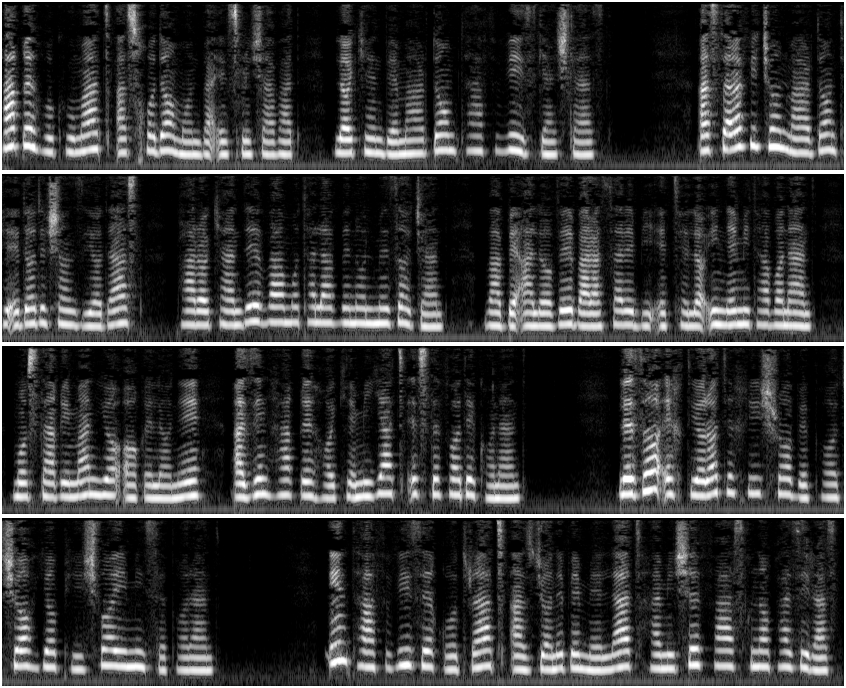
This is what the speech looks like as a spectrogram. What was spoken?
حق حکومت از خدا منبعث می شود. لکن به مردم تفویض گشته است. از طرفی چون مردان تعدادشان زیاد است پراکنده و متلون المزاجند و به علاوه بر اثر بی اطلاعی نمی توانند مستقیما یا عاقلانه از این حق حاکمیت استفاده کنند. لذا اختیارات خیش را به پادشاه یا پیشوایی می سپارند این تفویض قدرت از جانب ملت همیشه فسخ ناپذیر است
